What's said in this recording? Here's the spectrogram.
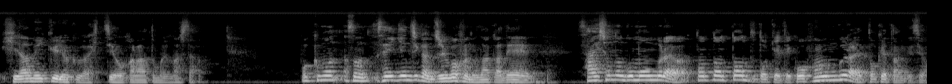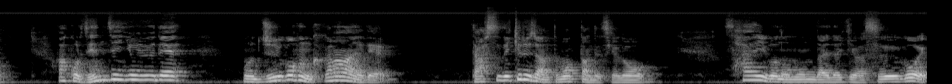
ひらめき力が必要かなと思いました。僕もその制限時間15分の中で、最初の5問ぐらいはトントントンと解けて5分ぐらい解けたんですよ。あ、これ全然余裕で、もう15分かからないで脱出できるじゃんと思ったんですけど、最後の問題だけはすごい、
